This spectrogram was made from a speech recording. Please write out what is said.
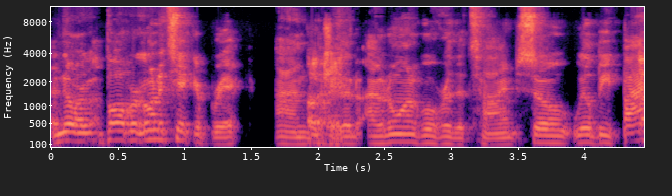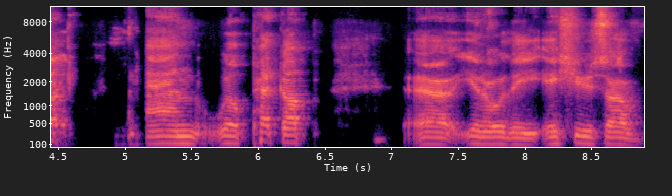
No, Bob, we're going to take a break, and okay. I, I don't want to go over the time, so we'll be back, and we'll pick up, uh, you know, the issues of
